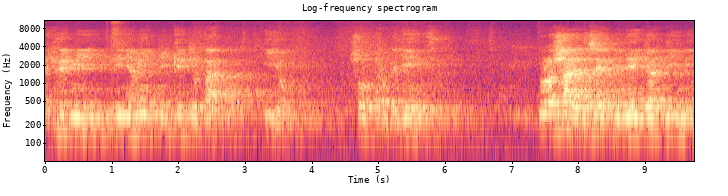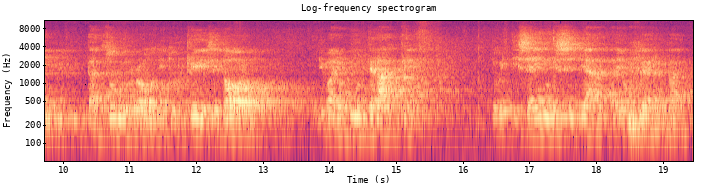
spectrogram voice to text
ai fermi lineamenti che ti ho dato io, solo per obbedienza. Non deserti i miei giardini d'azzurro, di turchese, d'oro, di variopinte lacche, dove ti sei insediata e offerta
